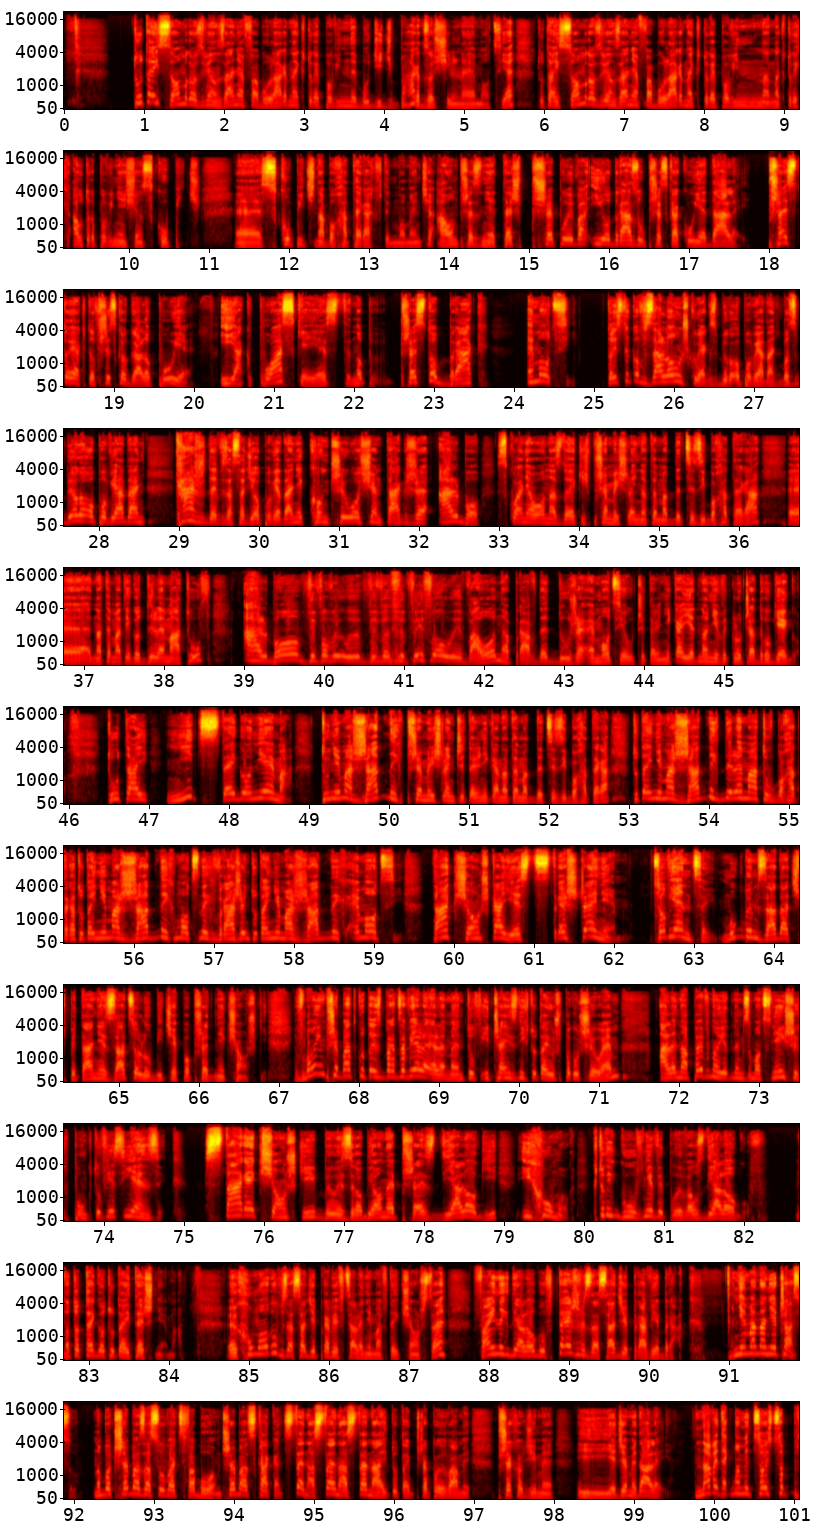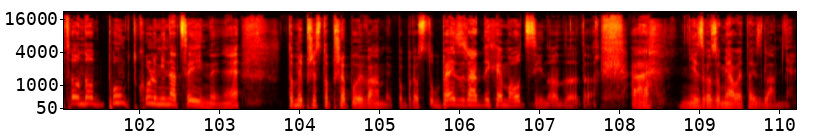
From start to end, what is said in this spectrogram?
Tutaj są rozwiązania fabularne, które powinny budzić bardzo silne emocje. Tutaj są rozwiązania fabularne, które powinna, na których autor powinien się skupić. E, skupić na bohaterach w tym momencie, a on przez nie też przepływa i od razu przeskakuje dalej. Przez to, jak to wszystko galopuje i jak płaskie jest, no przez to brak emocji. To jest tylko w zalążku jak zbiór opowiadań, bo zbiór opowiadań, każde w zasadzie opowiadanie kończyło się tak, że albo skłaniało nas do jakichś przemyśleń na temat decyzji bohatera, e, na temat jego dylematów, albo wywoły, wy, wywoływało naprawdę duże emocje u czytelnika. Jedno nie wyklucza drugiego. Tutaj nic z tego nie ma. Tu nie ma żadnych przemyśleń czytelnika na temat decyzji bohatera. Tutaj nie ma żadnych dylematów bohatera. Tutaj nie ma żadnych mocnych wrażeń. Tutaj nie ma żadnych emocji. Ta książka jest streszczeniem. Co więcej, mógłbym zadać pytanie, za co lubicie poprzednie książki. W moim przypadku to jest bardzo wiele elementów i część z nich tutaj już poruszyłem, ale na pewno jednym z mocniejszych punktów jest język. Stare książki były zrobione przez dialogi i humor, który głównie wypływał z dialogów. No to tego tutaj też nie ma. E, humoru w zasadzie prawie wcale nie ma w tej książce. Fajnych dialogów też w zasadzie prawie brak. Nie ma na nie czasu. No bo trzeba zasuwać z fabułą, trzeba skakać. Scena, scena, scena i tutaj przepływamy, przechodzimy i jedziemy dalej. Nawet jak mamy coś, co to no, punkt kulminacyjny, nie? to my przez to przepływamy. Po prostu bez żadnych emocji. No, no to ach, niezrozumiałe to jest dla mnie.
